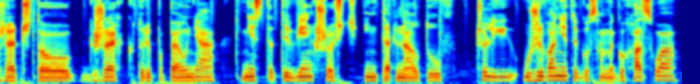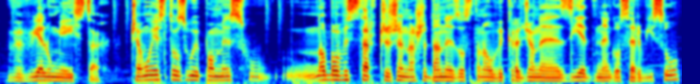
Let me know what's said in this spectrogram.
rzecz to grzech, który popełnia niestety większość internautów, czyli używanie tego samego hasła w wielu miejscach. Czemu jest to zły pomysł? No bo wystarczy, że nasze dane zostaną wykradzione z jednego serwisu,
